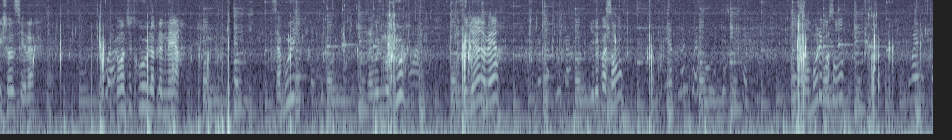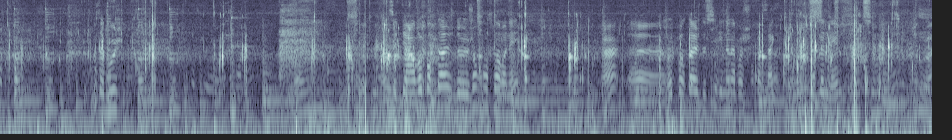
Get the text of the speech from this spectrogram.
quelque chose, Ciel. Comment tu trouves la pleine mer? Ça bouge? Ça bouge beaucoup? C'est bien la mer? Il y a des poissons? Il y a plein de poissons, mais qu'est-ce que ça bouge Ils sont beaux les poissons? Ouais, ça bouge. Pourquoi ça bouge? C'était un reportage de Jean-François René. Hein, euh, reportage de Cyril Nana Champassac, en pleine mer. Voilà.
